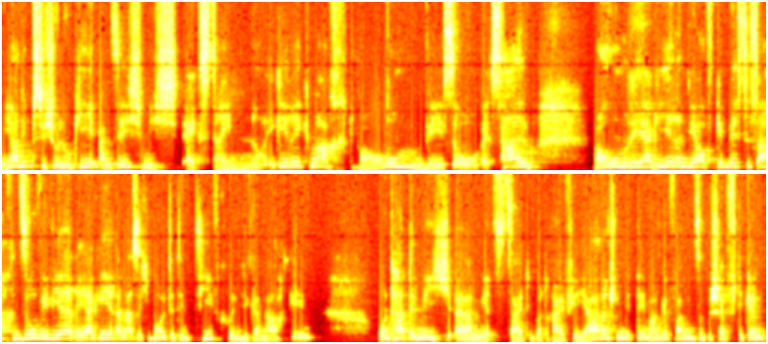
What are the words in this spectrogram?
ja, die Psychologie an sich mich extrem neugierig macht. Warum, wieso, weshalb? Warum reagieren wir auf gewisse Sachen so, wie wir reagieren? Also ich wollte dem tiefgründiger nachgehen und hatte mich ähm, jetzt seit über drei, vier Jahren schon mit dem angefangen zu beschäftigen.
